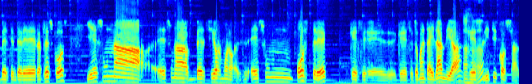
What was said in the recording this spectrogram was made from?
vertiente de refrescos. Y es una, es una versión, bueno, es, es un postre que se, que se toma en Tailandia, que es lichi con sal.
